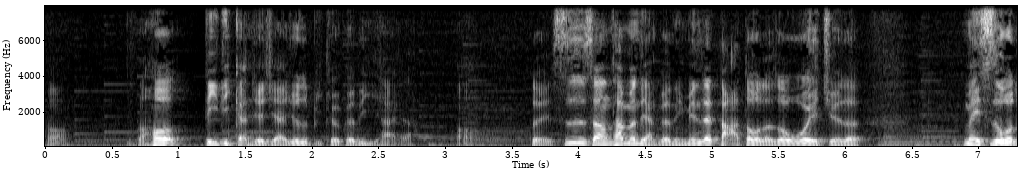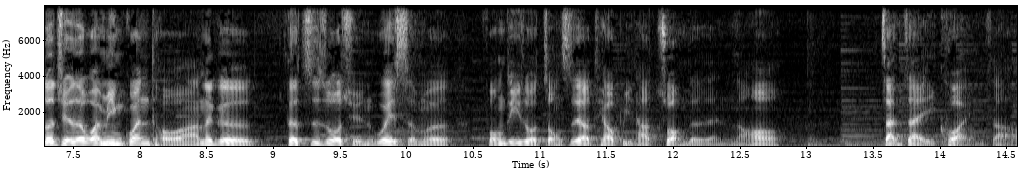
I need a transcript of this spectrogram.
哦，然后弟弟感觉起来就是比哥哥厉害了，哦，对，事实上他们两个里面在打斗的时候，我也觉得每次我都觉得玩命关头啊，那个的制作群为什么冯迪索总是要挑比他壮的人，然后站在一块，你知道吗？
